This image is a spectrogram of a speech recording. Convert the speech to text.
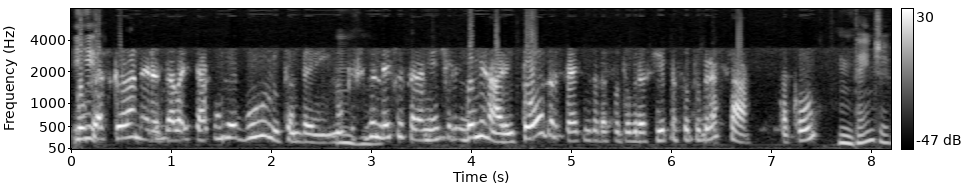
Porque e... as câmeras, ela está com regulo também. Não uhum. precisa necessariamente eles dominarem toda a técnica da fotografia para fotografar, sacou? Entendi.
